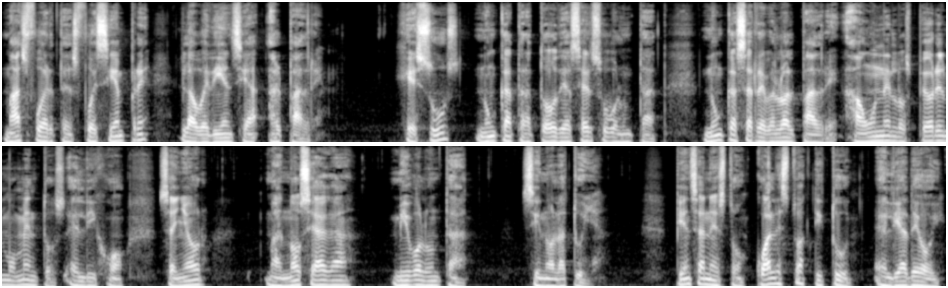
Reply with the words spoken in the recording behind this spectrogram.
más fuertes fue siempre la obediencia al Padre. Jesús nunca trató de hacer su voluntad, nunca se reveló al Padre, aun en los peores momentos, Él dijo, Señor, mas no se haga mi voluntad, sino la tuya. Piensa en esto, ¿cuál es tu actitud el día de hoy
